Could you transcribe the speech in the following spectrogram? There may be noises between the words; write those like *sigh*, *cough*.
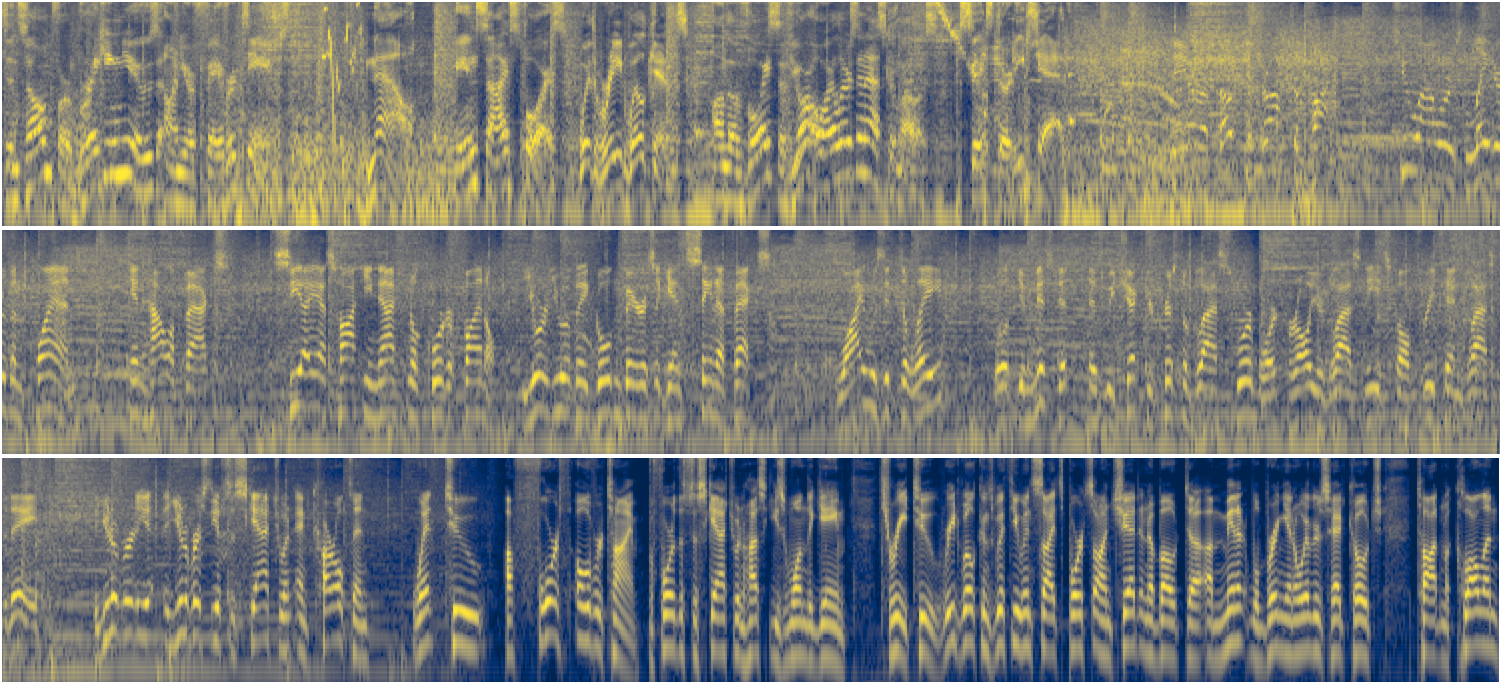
Edmonton's home for breaking news on your favorite teams. Now, Inside Sports with Reed Wilkins on the voice of your Oilers and Eskimos, 630 CHED. They are about to drop the puck two hours later than planned in Halifax. CIS Hockey National Quarterfinal. Your U of A Golden Bears against St. FX. Why was it delayed? Well, if you missed it, as we check your crystal glass scoreboard for all your glass needs, call 310 Glass today. The University, of Saskatchewan and Carleton went to a fourth overtime before the Saskatchewan Huskies won the game 3 2. Reed Wilkins with you inside sports on Ched. In about uh, a minute, we'll bring in Oilers head coach Todd McLellan.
